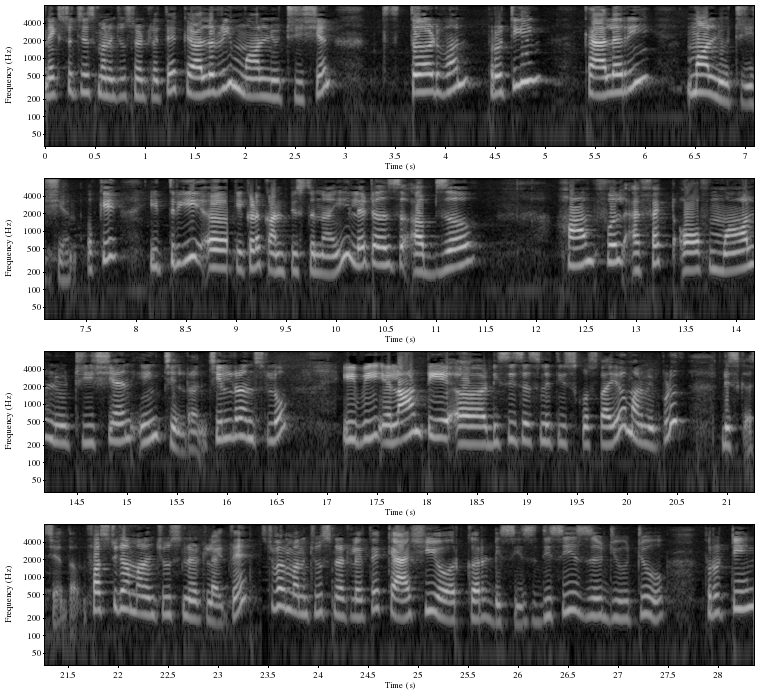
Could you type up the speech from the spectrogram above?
నెక్స్ట్ వచ్చేసి మనం చూసినట్లయితే calorie malnutrition third one protein calorie malnutrition okay ఈ త్రీ uh, ఇక్కడ కనిపిస్తున్నాయి. Letters observe harmful effect of malnutrition in children చిల్డ్రన్స్లో ఇవి ఎలాంటి uh, డిసీజెస్ని తీసుకొస్తాయో మనం ఇప్పుడు డిస్కస్ చేద్దాం. ఫస్ట్గా మనం చూసినట్లయితే ఫస్ట్ వన్ మనం చూసినట్లయితే kwashiorkor disease this is due to protein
